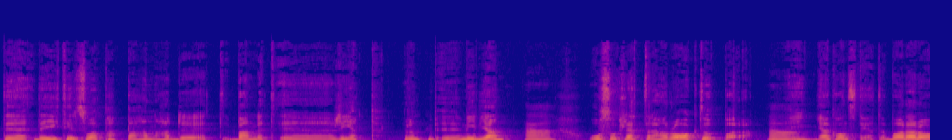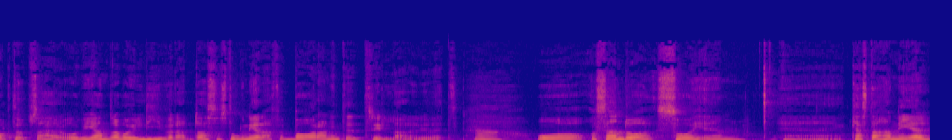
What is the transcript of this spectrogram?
det, det gick till så att pappa han hade ett bandet eh, rep runt eh, midjan. Ja. Och så klättrade han rakt upp bara. Inga konstigheter, bara rakt upp så här. Och vi andra var ju livrädda som stod nedanför. Bara han inte trillade, du vet. Och, och sen då så eh, eh, kastade han ner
